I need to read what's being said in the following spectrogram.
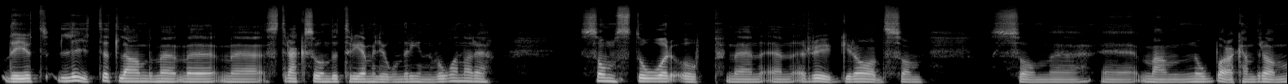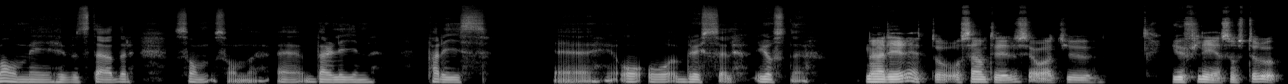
det är ju ett litet land med, med, med, strax under tre miljoner invånare som står upp med en, en ryggrad som, som eh, eh, man nog bara kan drömma om i huvudstäder som, som eh, Berlin, Paris, eh, och, och Bryssel just nu. Nej, det är rätt och, och samtidigt är det så att ju, ju fler som står upp,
